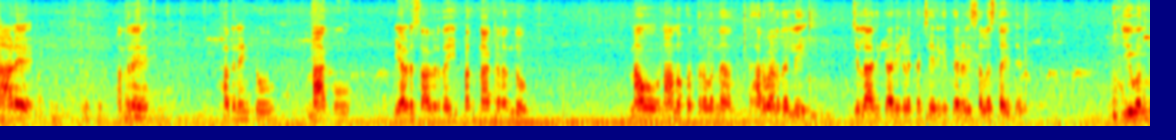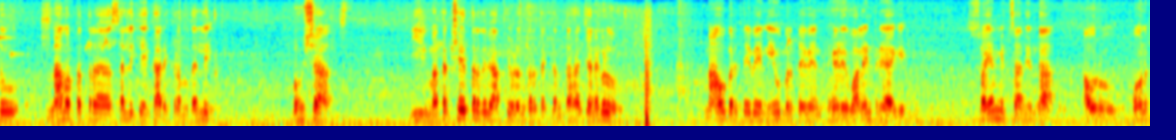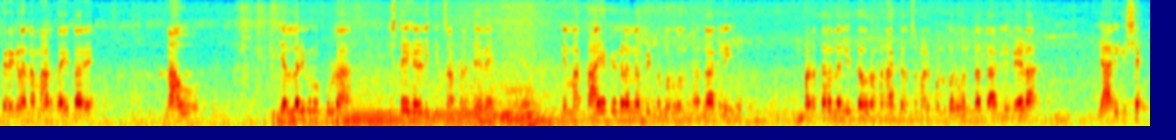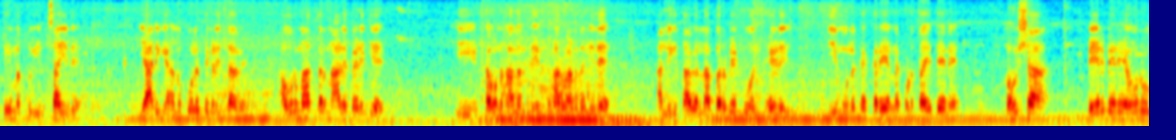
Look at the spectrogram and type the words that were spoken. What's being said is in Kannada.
ನಾಳೆ ಅಂದರೆ ಹದಿನೆಂಟು, ನಾಲ್ಕು, ಎರಡು ಸಾವಿರದ ಇಪ್ಪತ್ನಾಲ್ಕರಂದು ನಾವು ನಾಮಪತ್ರವನ್ನು ಧಾರವಾಡದಲ್ಲಿ ಜಿಲ್ಲಾಧಿಕಾರಿಗಳ ಕಚೇರಿಗೆ ತೆರಳಿ ಸಲ್ಲಿಸ್ತಾ ಇದ್ದೇವೆ. ಈ ಒಂದು ನಾಮಪತ್ರ ಸಲ್ಲಿಕೆ ಕಾರ್ಯಕ್ರಮದಲ್ಲಿ ಬಹುಶಃ ಈ ಮತಕ್ಷೇತ್ರದ ವ್ಯಾಪ್ತಿಯೊಳಗೆ ಬರತಕ್ಕಂತಹ ಜನಗಳು ನಾವು ಬರ್ತೇವೆ, ನೀವು ಬರ್ತೇವೆ ಅಂತ ಹೇಳಿ ವಾಲಂಟ್ರಿ ಆಗಿ ಸ್ವಯಂ ಇಚ್ಛಾದಿಂದ ಅವರು ಫೋನ್ ಕರೆಗಳನ್ನು ಮಾಡ್ತಾ ಇದ್ದಾರೆ. ನಾವು ಎಲ್ಲರಿಗೂ ಕೂಡ ಇಷ್ಟೇ ಹೇಳಲಿಕ್ಕೆ ಇಚ್ಛಪಡ್ತೇವೆ. ನಿಮ್ಮ ಕಾಯಕಗಳನ್ನು ಬಿಟ್ಟು ಬರುವಂಥದ್ದಾಗಲಿ ಬಡತನದಲ್ಲಿದ್ದವರು ಹಣ ಖರ್ಚು ಮಾಡಿಕೊಂಡು ಬರುವಂಥದ್ದಾಗಲಿ ಬೇಡ. ಯಾರಿಗೆ ಶಕ್ತಿ ಮತ್ತು ಇಚ್ಛಾ ಇದೆ, ಯಾರಿಗೆ ಅನುಕೂಲತೆಗಳಿದ್ದಾವೆ, ಅವರು ಮಾತ್ರ ನಾಳೆ ಬೆಳಗ್ಗೆ ಈ ಟೌನ್ ಹಾಲ್ ಅಂತ ಏನು ಧಾರವಾಡದಲ್ಲಿದೆ, ಅಲ್ಲಿಗೆ ತಾವೆಲ್ಲ ಬರಬೇಕು ಅಂತ ಹೇಳಿ ಈ ಮೂಲಕ ಕರೆಯನ್ನು ಕೊಡ್ತಾ ಇದ್ದೇನೆ. ಬಹುಶಃ ಬೇರೆ ಬೇರೆಯವರು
